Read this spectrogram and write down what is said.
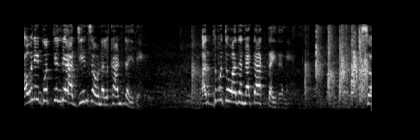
ಅವನಿಗೆ ಗೊತ್ತಿಲ್ಲದೆ ಆ ಜೀನ್ಸ್ ಅವನಲ್ಲಿ ಕಾಣ್ತಾ ಇದೆ. ಅದ್ಭುತವಾದ ನಟ ಆಗ್ತಾ ಇದ್ದಾನೆ. ಸೊ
